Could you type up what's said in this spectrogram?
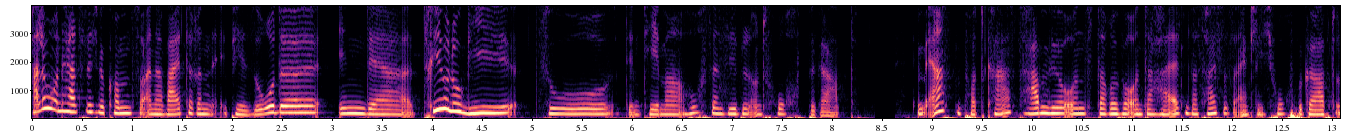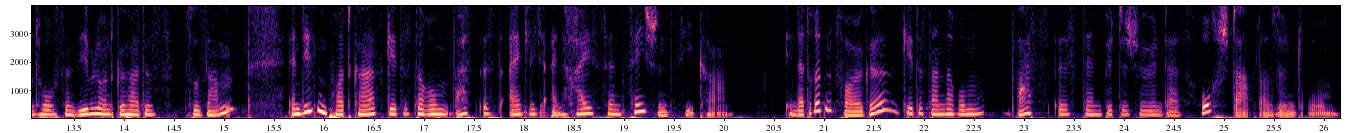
Hallo und herzlich willkommen zu einer weiteren Episode in der Triologie zu dem Thema hochsensibel und hochbegabt. Im ersten Podcast haben wir uns darüber unterhalten, was heißt es eigentlich hochbegabt und hochsensibel und gehört es zusammen. In diesem Podcast geht es darum, was ist eigentlich ein High Sensation Seeker? In der dritten Folge geht es dann darum, was ist denn bitteschön das Hochstapler-Syndrom?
